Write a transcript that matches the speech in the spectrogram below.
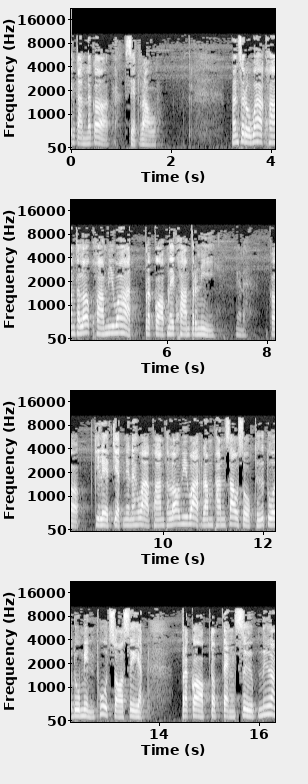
งกัน แล้วก็เสร็จเรา มันสรุปว่าความทะเลาะความวิวาทประกอบในความตรณีเนี่ยนะก็กิเลสเจ็ดเนี่ยนะว่าความทะเลาะวิวาทรำพันเศร้าโศกถือตัวดูหมิ่นพูดส่อเสียด ประกอบตกแต่งสืบเนื่อง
